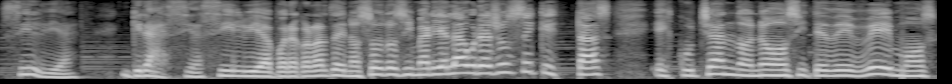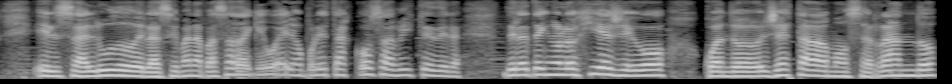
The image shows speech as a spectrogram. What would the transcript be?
Silvia. Gracias Silvia por acordarte de nosotros. Y María Laura, yo sé que estás escuchándonos y te debemos el saludo de la semana pasada, que bueno, por estas cosas, viste, de la, tecnología llegó cuando ya estábamos cerrando,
